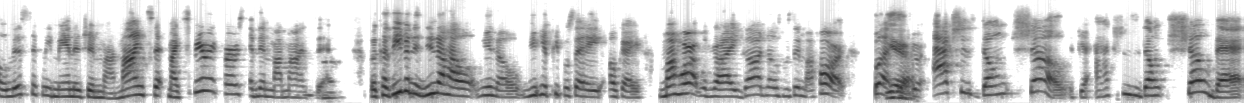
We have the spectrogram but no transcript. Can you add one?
holistically managing my mindset, my spirit first, and then my mindset. Mm-hmm. Because even in, you know how you know you hear people say, "Okay, my heart was right. God knows what's in my heart." But yeah. if your actions don't show, if your actions don't show that,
